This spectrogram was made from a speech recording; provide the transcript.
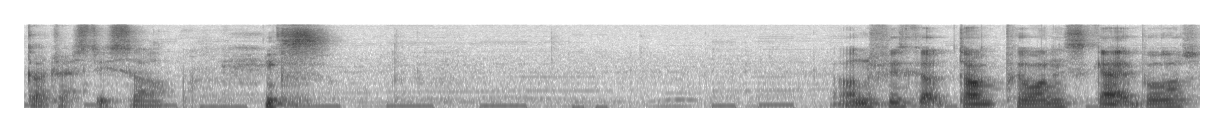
God rest his soul. I wonder if he's got dog poo on his skateboard.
